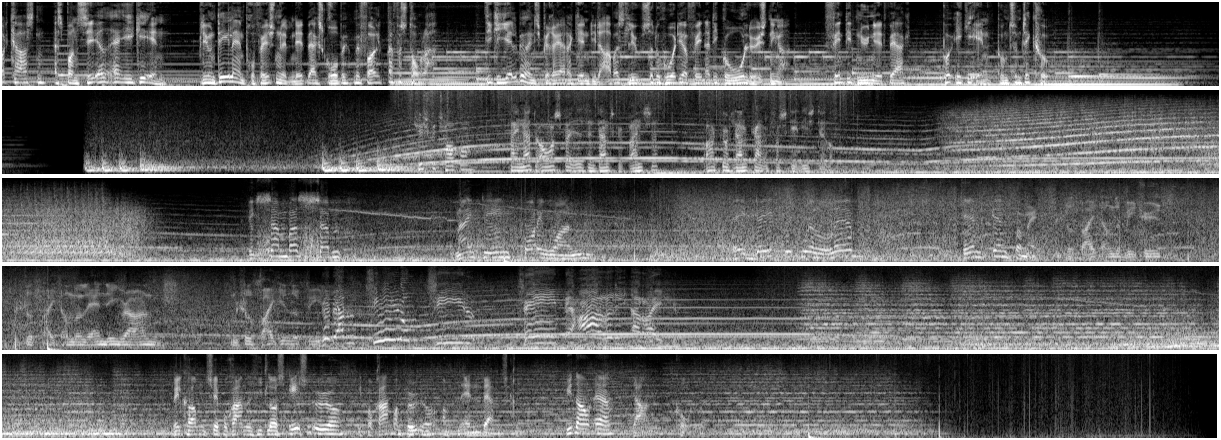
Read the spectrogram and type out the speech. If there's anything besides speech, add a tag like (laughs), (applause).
Podcasten er sponsoreret af EGN. Bliv en del af en professionel netværksgruppe med folk, der forstår dig. De kan hjælpe og inspirere dig gennem dit arbejdsliv, så du hurtigere finder de gode løsninger. Find dit nye netværk på egn.dk. Tyske tropper har i nat overskrevet den danske grænse og har gjort landgang forskellige steder. December 7th, 1941, a date which will live in infamy. We shall fight on the beaches. We shall fight on the landing grounds. We shall fight in the field. Wir werden Ziel um Ziel zäh beharrlich erreichen. Velkommen til programmet Hitlers Æseløer, et program om bøger om den anden verdenskrig. Mit navn er Jan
